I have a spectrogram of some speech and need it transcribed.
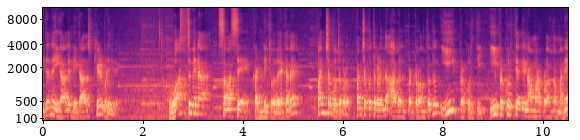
ಇದನ್ನು ಈಗಾಗಲೇ ಬೇಕಾದಷ್ಟು ಕೇಳ್ಬಿಡಿದ್ವಿ. ವಾಸ್ತುವಿನ ಸಮಸ್ಯೆ ಖಂಡಿತವಲ್ಲ ಯಾಕಂದರೆ ಪಂಚಭೂತಗಳು, ಪಂಚಭೂತಗಳಿಂದ ಆಗಲ್ಪಟ್ಟಿರುವಂಥದ್ದು ಈ ಪ್ರಕೃತಿ. ಈ ಪ್ರಕೃತಿಯಲ್ಲಿ ನಾವು ಮಾಡ್ಕೊಳ್ಳೋಂಥ ಮನೆ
